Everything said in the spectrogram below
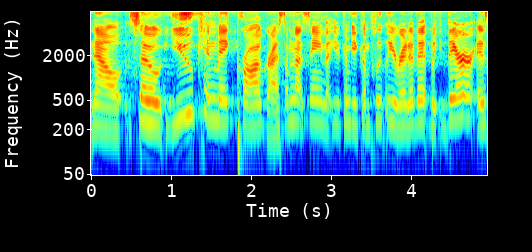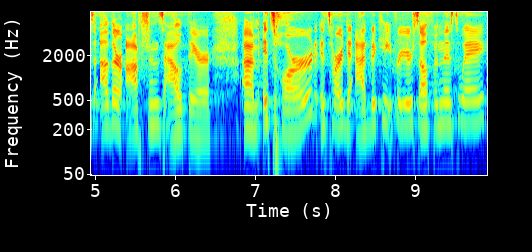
Now, so you can make progress. I'm not saying that you can be completely rid of it, but there is other options out there. Um, it's hard. It's hard to advocate for yourself in this way,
